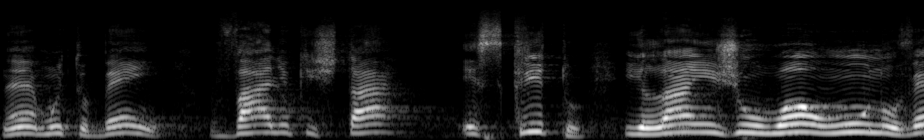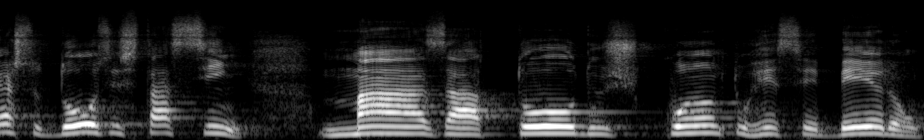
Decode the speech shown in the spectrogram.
né, muito bem, vale o que está escrito. E lá em João 1, no verso 12, está assim: Mas a todos quanto receberam,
